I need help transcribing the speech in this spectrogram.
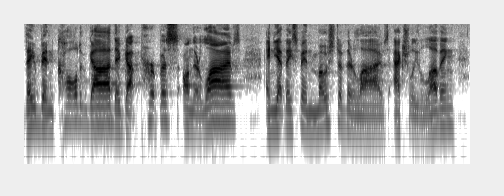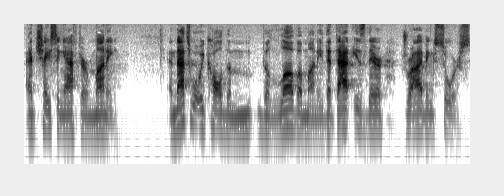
They've been called of God, they've got purpose on their lives, and yet they spend most of their lives actually loving and chasing after money. And that's what we call the, the love of money, that that is their driving source.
